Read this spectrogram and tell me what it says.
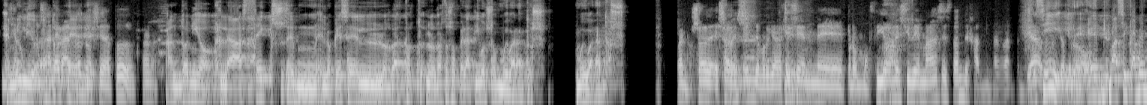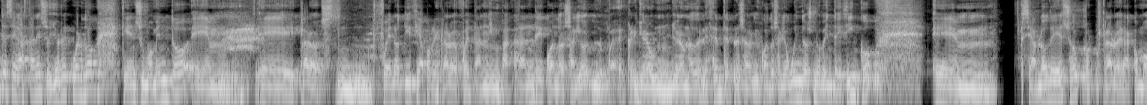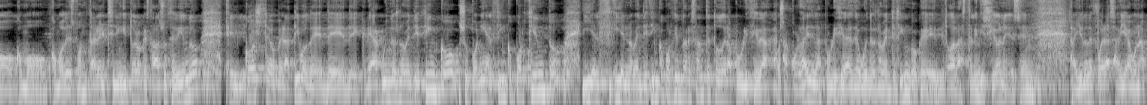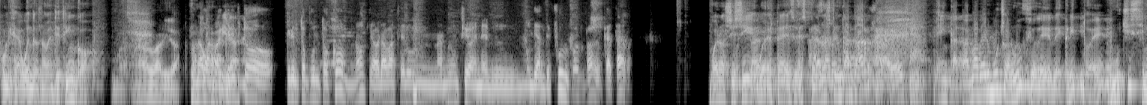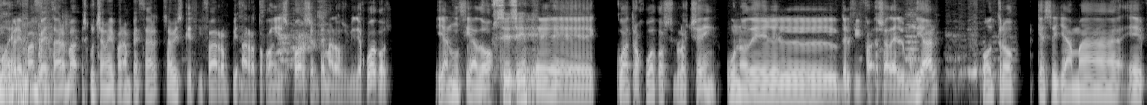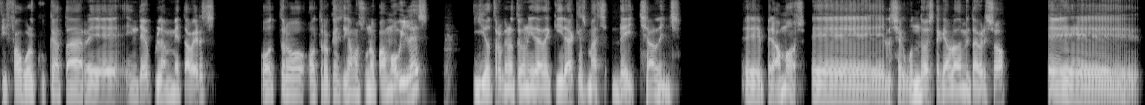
Emilio, alguno sale Anto- ganando, eh, no sea todo, claro. Antonio, las techs, en lo que es el- los, gastos, los gastos operativos son muy baratos. Muy baratos. Bueno, eso, eso depende, porque a veces Eh, en eh, promociones y demás están dejando una gran cantidad. Sí, ejemplo, eh, básicamente se gastan eso. Yo recuerdo que en su momento, eh, eh, claro, fue noticia porque, claro, fue tan impactante cuando salió. Yo era un, yo era un adolescente, pero cuando salió Windows 95. Se habló de eso porque, claro, era como, como, como desmontar el chiringuito de lo que estaba sucediendo. El coste operativo de, de- de crear Windows 95 suponía el 5% y el, y el 95% restante todo era publicidad. ¿Os acordáis de las publicidades de Windows 95? Que todas las televisiones, en, allí donde fueras había una publicidad de Windows 95. Bueno, una barbaridad. Una como barbaridad. Crypto- Crypto.com, ¿no? Que ahora va a hacer un anuncio en el Mundial de Fútbol, ¿no? El Qatar. Bueno, sí, sí. Pues, espe- Esperaros a que en Qatar, en Qatar va a haber mucho anuncio de, de cripto, ¿eh? Muchísimo, ¿eh? Hombre, para empezar, va- escúchame, para empezar, sabéis que FIFA ha roto con eSports el tema de los videojuegos y ha anunciado Sí, sí. eh, cuatro juegos blockchain. Uno del, del FIFA, o sea, del Mundial, otro que se llama eh, FIFA World Cup Qatar eh, in the Metaverse, otro, otro que es, digamos, uno para móviles y otro que no tengo ni idea de qué irá, que es Match Day Challenge. Eh, pero vamos, eh, el segundo, este que ha hablado de metaverso, eh,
